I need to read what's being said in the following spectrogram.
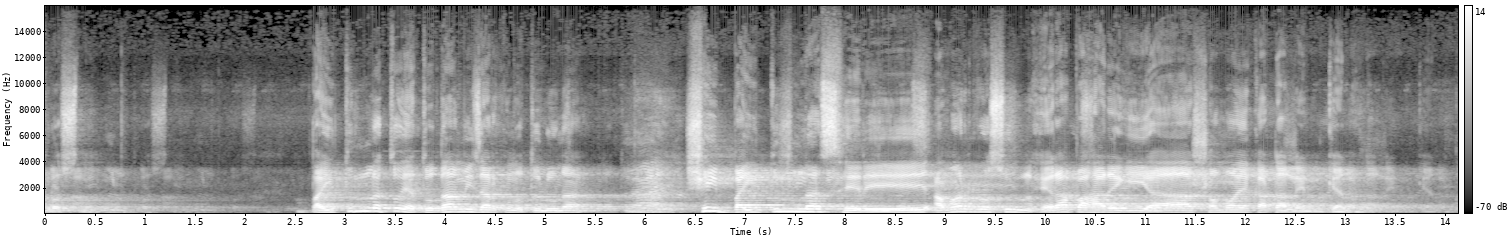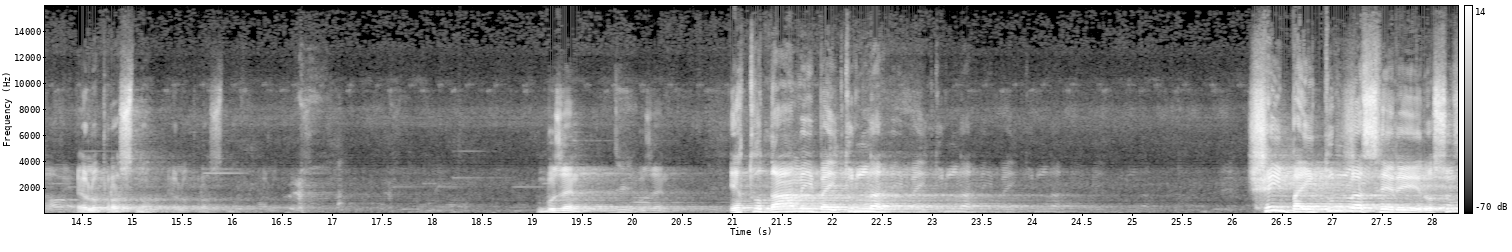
প্রশ্ন। বাইতুল্লাহ তো এত দামি যার কোনো তুলনা? সেই বাইতুল্লাহ ছেড়ে আমার রসুল হেরা পাহাড়ে গিয়া সময় কাটালেন কেন? এলো প্রশ্ন। বুঝেন? এত দাম এই বাইতুল্লাহ। সেই বাইতুল্লাহ ছেড়ে রসুল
